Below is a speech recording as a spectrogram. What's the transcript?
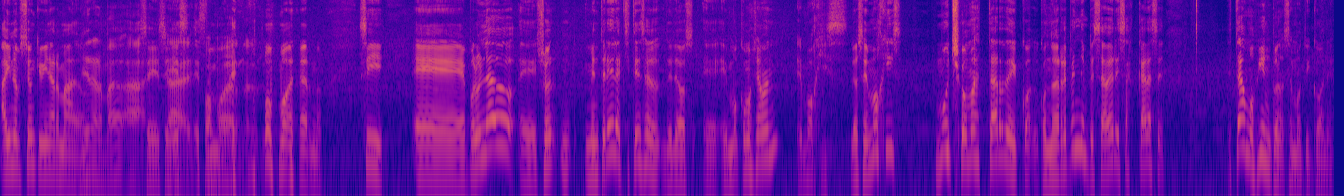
hay una opción que viene armado. Bien armado. Ah, sí, sí, ya es, es, un- postmoderno. es postmoderno. Sí, eh, por un lado, eh, yo me enteré de la existencia de los, eh, emo- ¿cómo se llaman? Emojis. Los emojis mucho más tarde, cu- cuando de repente empecé a ver esas caras. Estábamos bien con los emoticones.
